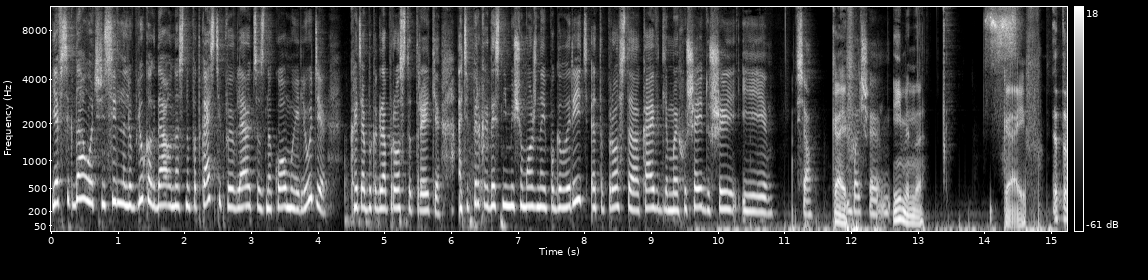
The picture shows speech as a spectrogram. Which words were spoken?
Я всегда очень сильно люблю, когда у нас на подкасте появляются знакомые люди, хотя бы когда просто треки. А теперь, когда с ними еще можно и поговорить, это просто кайф для моих ушей, души и все. Кайф. Больше... Именно. Кайф. Это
